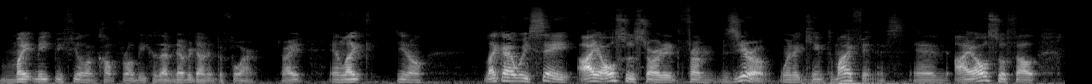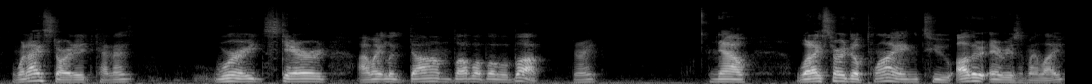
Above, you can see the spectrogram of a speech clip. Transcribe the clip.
might make me feel uncomfortable because I've never done it before, right? And like, you know, like I always say, I also started from zero when it came to my fitness. And I also felt when I started kind of worried, scared, I might look dumb, blah, blah, blah, blah, blah, right? Now, what I started applying to other areas of my life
